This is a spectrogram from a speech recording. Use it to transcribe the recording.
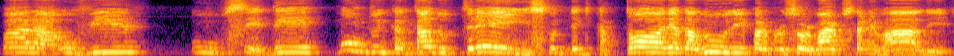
para ouvir o CD Mundo Encantado 3, com dedicatória da Luli para o professor Marcos Carnevale.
